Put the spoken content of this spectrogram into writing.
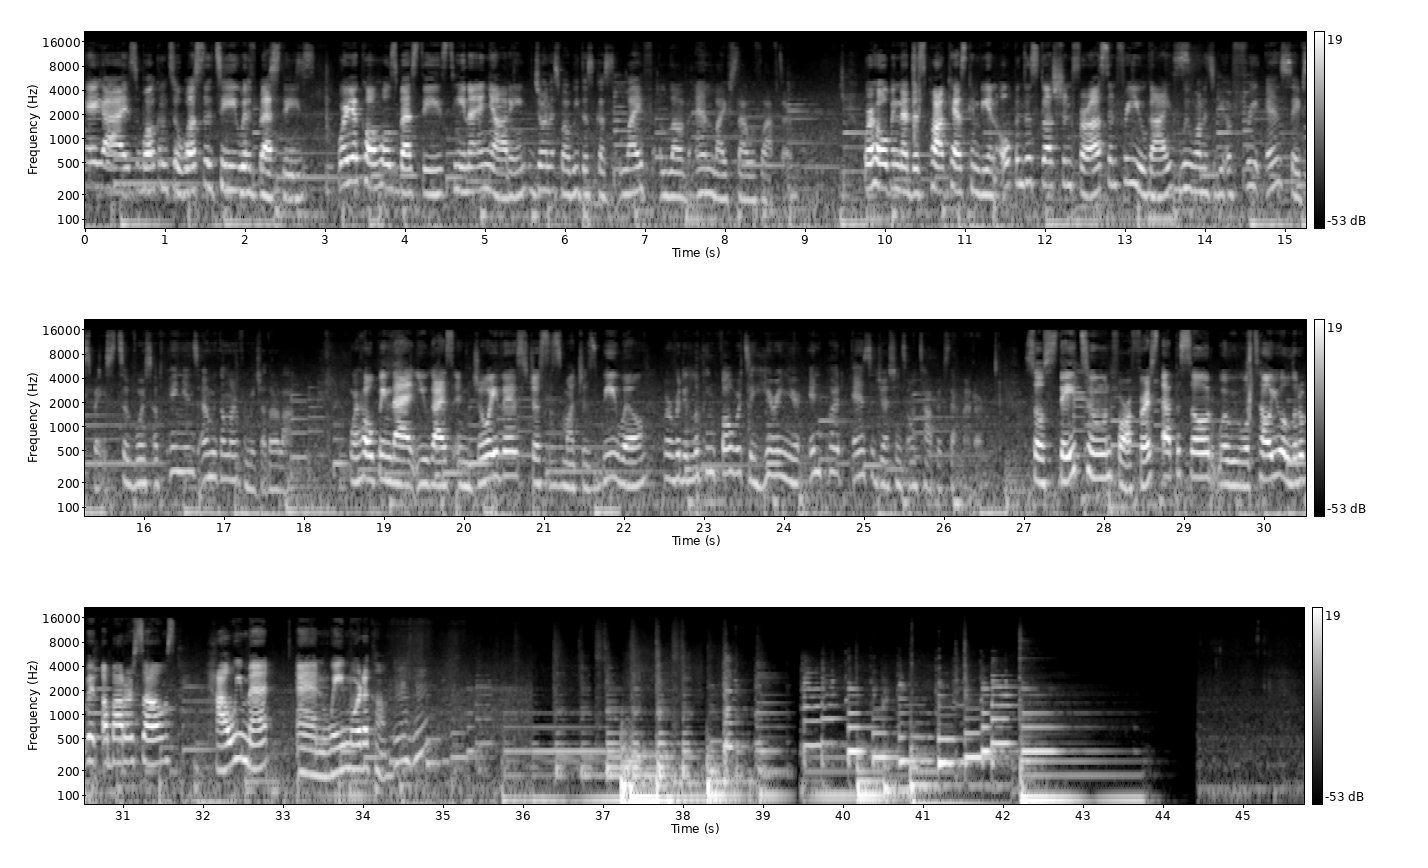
Hey guys, welcome to What's the Tea with Besties. We're your co-hosts, Besties, Tina and Yadi. Join us while we discuss life, love, and lifestyle with laughter. We're hoping that this podcast can be an open discussion for us and for you guys. We want it to be a free and safe space to voice opinions and we can learn from each other a lot. We're hoping that you guys enjoy this just as much as we will. We're really looking forward to hearing your input and suggestions on topics that matter. So stay tuned for our first episode where we will tell you a little bit about ourselves, how we met, and way more to come. Mm-hmm.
